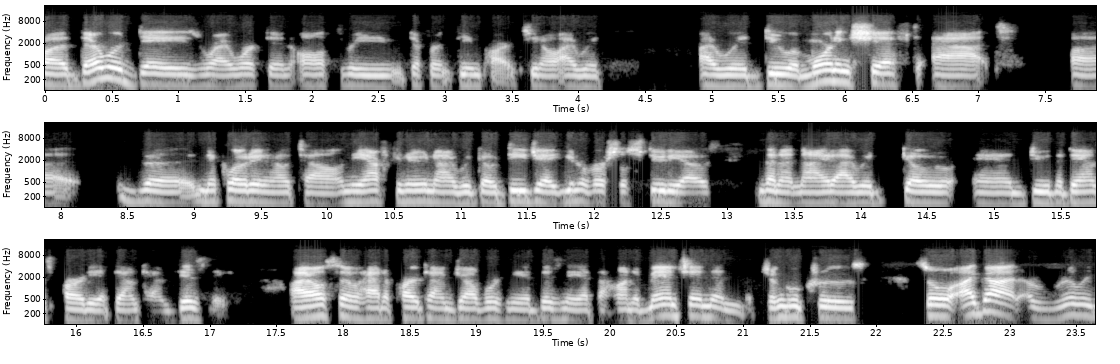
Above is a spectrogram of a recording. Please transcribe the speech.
uh, there were days where I worked in all three different theme parks. You know, I would I would do a morning shift at uh, the Nickelodeon Hotel. In the afternoon, I would go DJ at Universal Studios. Then at night, I would go and do the dance party at downtown Disney. I also had a part time job working at Disney at the Haunted Mansion and the Jungle Cruise. So I got a really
